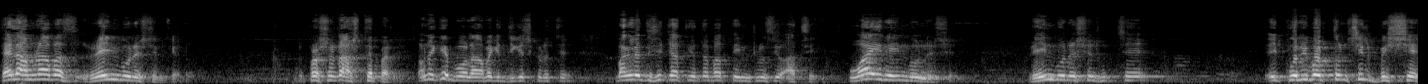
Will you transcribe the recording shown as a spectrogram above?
তাহলে আমরা আবার রেইনবো নেশন কেন? প্রশ্নটা আসতে পারে। অনেকে বলে, আমাকে জিজ্ঞেস করেছে, বাংলাদেশি জাতীয়তাবাদ তো ইনক্লুসিভ আছে why rainbow nation rainbow nation হচ্ছে এই পরিবর্তনশীল বিশ্বে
